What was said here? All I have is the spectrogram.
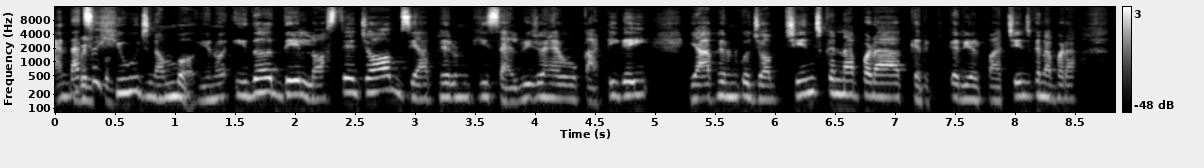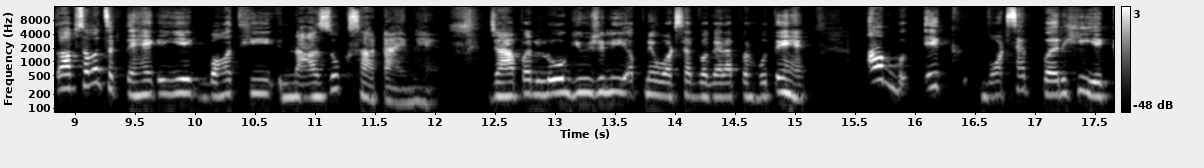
And that's Bilkul. a huge number. You know, either they lost their jobs या फिर उनकी सैलरी जो है वो काटी गई या फिर उनको जॉब चेंज करना पड़ा करियर पाथ चेंज करना पड़ा तो आप समझ सकते हैं कि ये एक बहुत ही नाजुक सा टाइम है जहाँ पर लोग यूजुअली अपने व्हाट्सएप वगैरह पर होते हैं अब एक व्हाट्सएप पर ही एक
